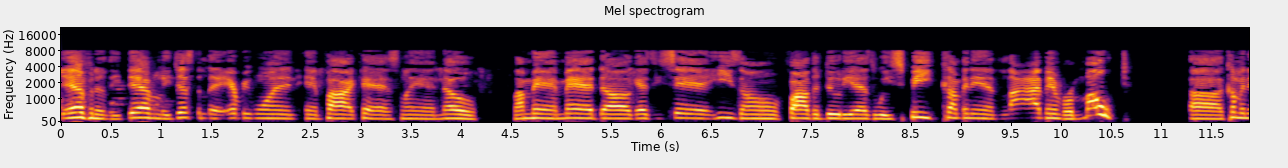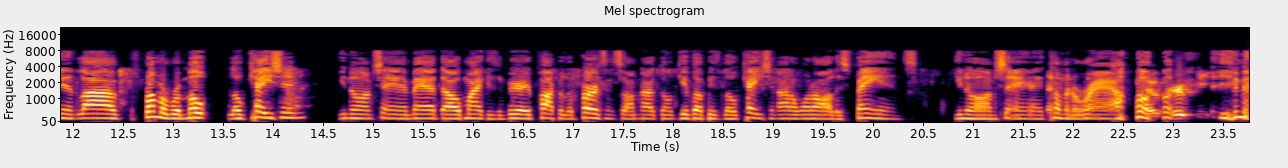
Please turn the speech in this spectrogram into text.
Definitely, definitely. Just to let everyone in podcast land know, my man Mad Dog, as he said, he's on father duty as we speak, coming in live and remote. Uh, coming in live from a remote location. You know what I'm saying? Mad Dog Mike is a very popular person, so I'm not gonna give up his location. I don't want all his fans, you know what I'm saying, coming around. No you know,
